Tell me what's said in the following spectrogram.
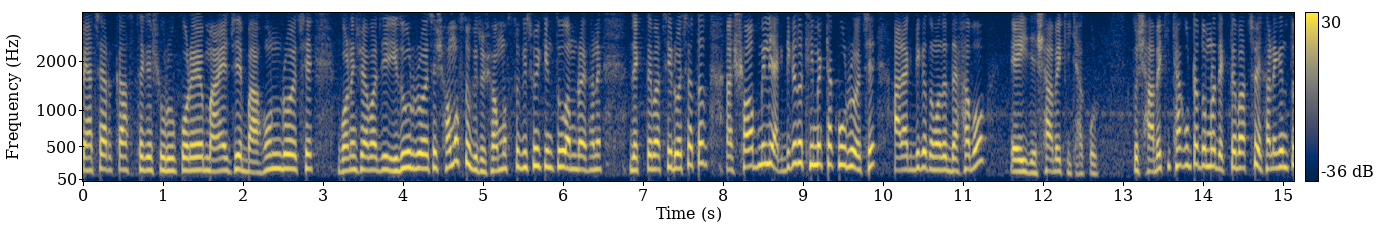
প্যাঁচার কাছ থেকে শুরু করে, মায়ের যে বাহন রয়েছে, গণেশ বাবাজির ইঁদুর রয়েছে, সমস্ত কিছু, সমস্ত কিছুই কিন্তু আমরা এখানে দেখতে পাচ্ছি, রয়েছে। অর্থাৎ সব মিলিয়ে একদিকে তো থিমের ঠাকুর রয়েছে, আর একদিকে তোমাদের দেখাবো এই যে সাবেকি ঠাকুর। তো সাবেকি ঠাকুরটা তোমরা দেখতে পাচ্ছ, এখানে কিন্তু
